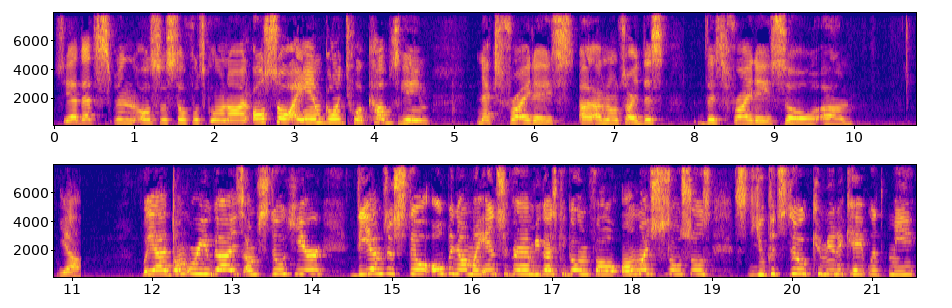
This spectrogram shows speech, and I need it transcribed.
So yeah, that's been also stuff what's going on. Also, I am going to a Cubs game next Friday. Uh, I'm, I'm sorry, this this Friday. So um, yeah. But yeah, don't worry, you guys. I'm still here. DMs are still open on my Instagram. You guys can go and follow all my socials. You could still communicate with me.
